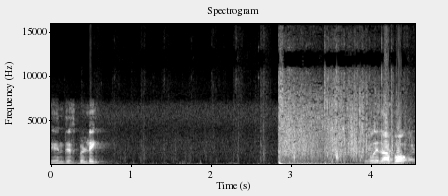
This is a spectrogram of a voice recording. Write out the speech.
is in this building. Oh, he's above.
